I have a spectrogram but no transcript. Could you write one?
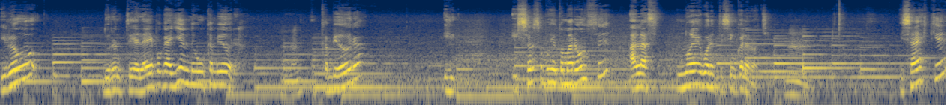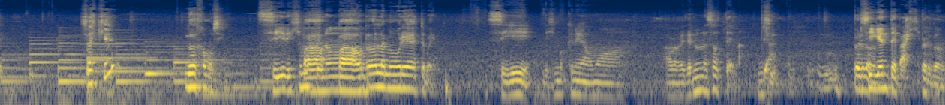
Y luego, durante la época Allende hubo un cambio de hora. Un cambio de hora y, y solo se podía tomar 11 a las 9.45 de la noche. ¿Y sabes qué? ¿Sabes qué? Lo dejamos así. Sí, dijimos Para que no. honrar la memoria de este país. Sí, dijimos que no íbamos a, meternos en esos temas. Ya. Sí. Perdón. Siguiente página. Perdón.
